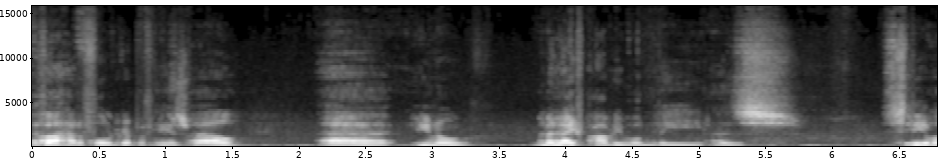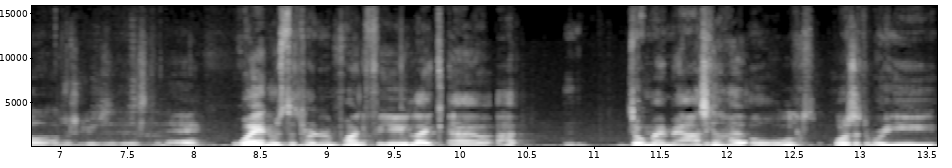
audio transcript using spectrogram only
if I had a full grip of me as well, uh, you know, my life probably wouldn't be as stable and as good as it is today. When was the turning point for you? Like, uh, don't mind me asking, how old was it? Were you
